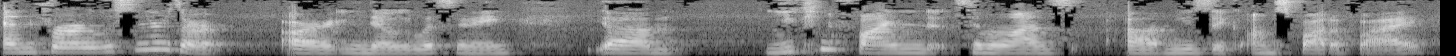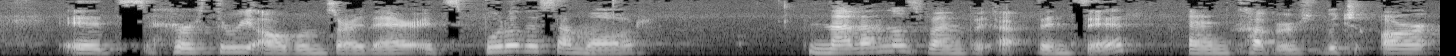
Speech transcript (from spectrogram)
And for our listeners are are you know listening, um, you can find Semmoa's uh, music on Spotify. It's her three albums are there. It's Puro Desamor, Nada Nos Va a Vencer, and covers, which are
